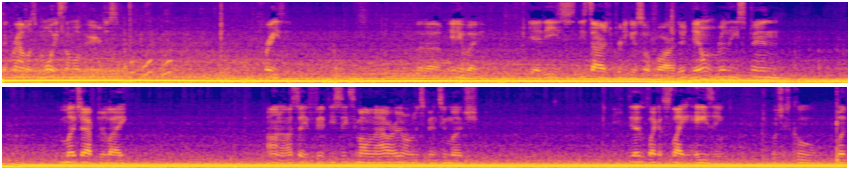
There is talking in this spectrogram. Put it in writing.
The ground was moist. I'm over here just crazy. But uh, anyway, yeah, these these tires are pretty good so far. They're, they don't really spend much after like I don't know. I say 50, 60 mile an hour. They don't really spend too much. Does like a slight hazing, which is cool. But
